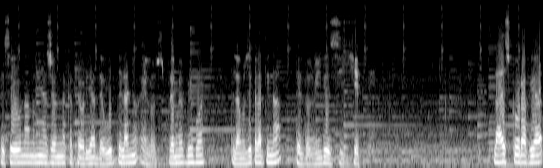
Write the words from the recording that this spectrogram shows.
recibió una nominación en la categoría Debut del Año en los premios Billboard de la música latina del 2017. La discografía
